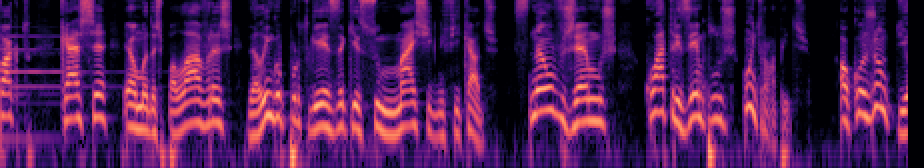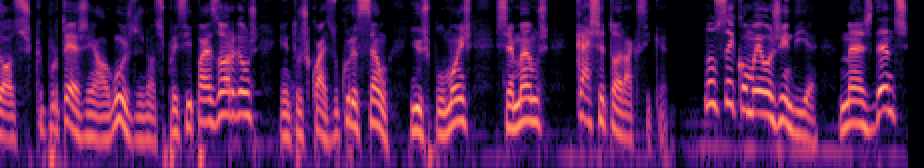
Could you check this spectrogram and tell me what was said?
Facto, caixa é uma das palavras da língua portuguesa que assume mais significados. Se não, vejamos quatro exemplos muito rápidos. Ao conjunto de ossos que protegem alguns dos nossos principais órgãos, entre os quais o coração e os pulmões, chamamos caixa torácica. Não sei como é hoje em dia, mas de antes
